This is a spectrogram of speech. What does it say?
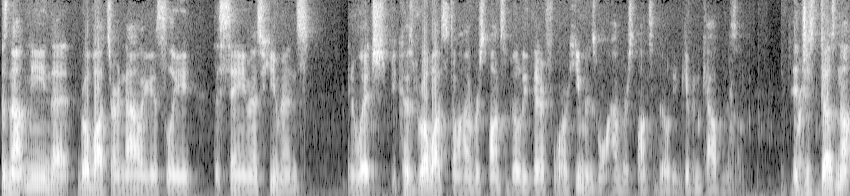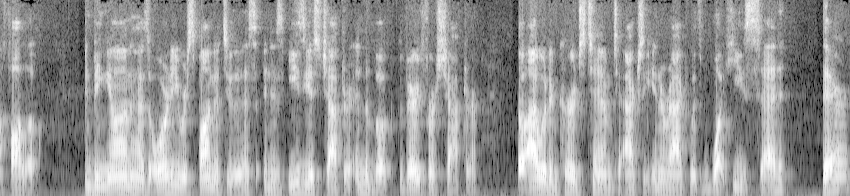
does not mean that robots are analogously the same as humans, in which because robots don't have responsibility, therefore humans won't have responsibility given Calvinism. It Right. just does not follow. And Bignon has already responded to this in his easiest chapter in the book, the very first chapter. So I would encourage Tim to actually interact with what he's said there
